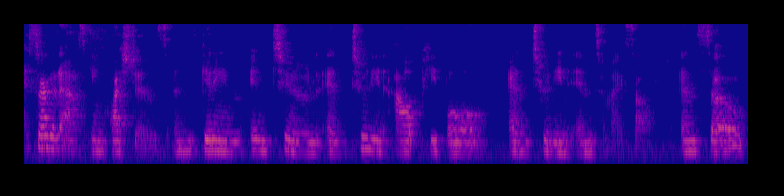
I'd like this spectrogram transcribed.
I started asking questions and getting in tune and tuning out people and tuning into myself. And so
